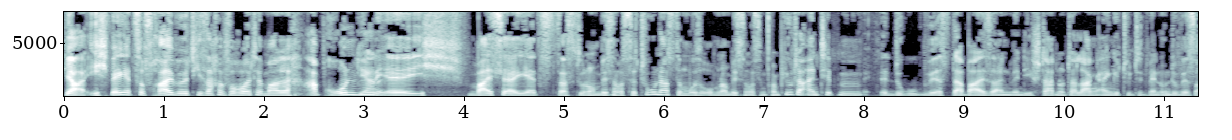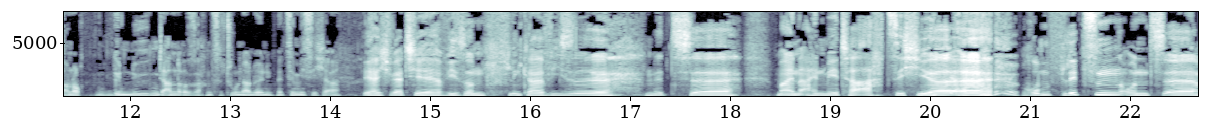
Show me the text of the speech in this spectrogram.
ja, ich wäre jetzt so frei, würde die Sache für heute mal abrunden. Gerne. Äh, ich weiß ja jetzt, dass du noch ein bisschen was zu tun hast. Du musst oben noch ein bisschen was im Computer eintippen. Du wirst dabei sein, wenn die Startunterlagen eingetütet werden und du wirst auch noch genügend andere Sachen zu tun haben, bin ich mir ziemlich sicher. Ja, ich werde hier wie so ein flinker Wiesel mit äh, meinen 1,80 Meter hier äh, rumflitzen und äh,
